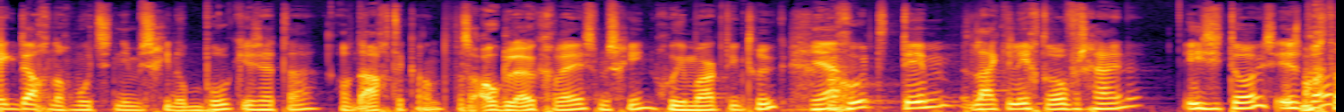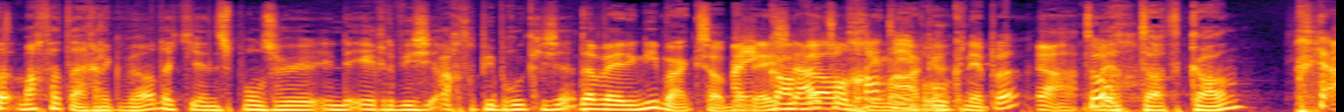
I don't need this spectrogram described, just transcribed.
Ik dacht nog, moet ze niet misschien op broekje zetten? Op de achterkant. Was ook leuk geweest misschien. Goede marketingtruc. Ja. Maar goed, Tim, laat je licht erover schijnen. Easy Toys, is Mag dat? dat, mag dat eigenlijk wel? Dat je een sponsor in de Eredivisie achter op je broekje zet? Dat weet ik niet, maar ik zou bij je deze kan een wel een gat uitzondering in je broek maken. knippen. Ja, Toch? Dat, dat kan. Ja.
